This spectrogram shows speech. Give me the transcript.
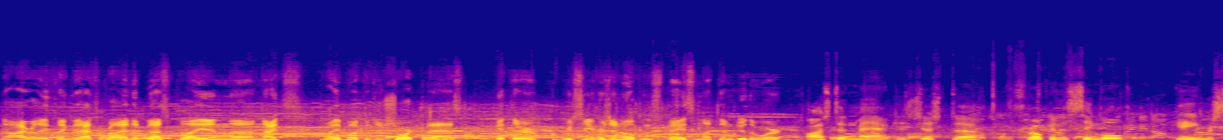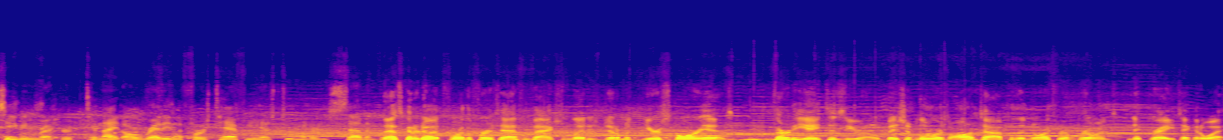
No, I really think that that's probably the best play in the Knights playbook is a short pass, get their receivers in open space and let them do the work. Austin Mack has just uh, broken a single game receiving record. Tonight already in the first half, he has 207. That's going to do it for the first half of action, ladies and gentlemen. Your score is 38 to 0. Bishop Luers on top of the Northrop Bruins. Nick Gray, take it away.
